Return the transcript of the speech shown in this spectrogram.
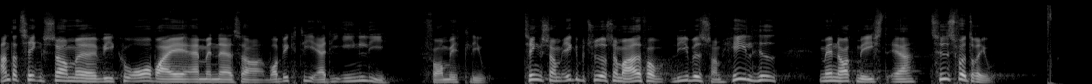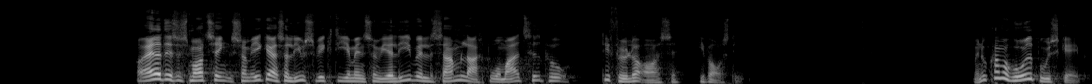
andre ting, som øh, vi kunne overveje, at man, altså, hvor vigtige er de egentlig for mit liv. Ting, som ikke betyder så meget for livet som helhed, men nok mest er tidsfordriv. Og alle disse små ting, som ikke er så livsvigtige, men som vi alligevel sammenlagt bruger meget tid på, de følger også i vores liv. Men nu kommer hovedbudskabet.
